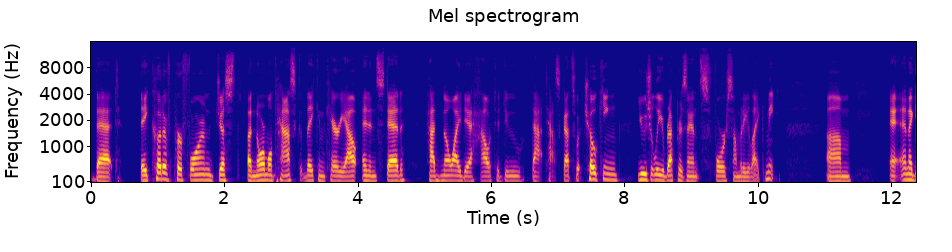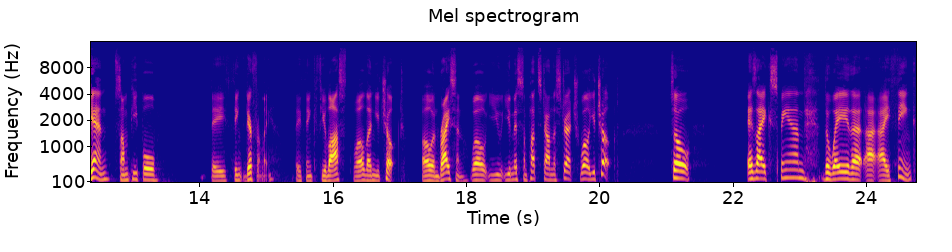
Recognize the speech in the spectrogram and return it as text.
that they could have performed just a normal task that they can carry out and instead had no idea how to do that task. That's what choking usually represents for somebody like me. Um, and, again, some people they think differently. They think if you lost, well, then you choked. Oh, and Bryson, well, you you missed some putts down the stretch. Well, you choked. So as I expand the way that I, I think,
